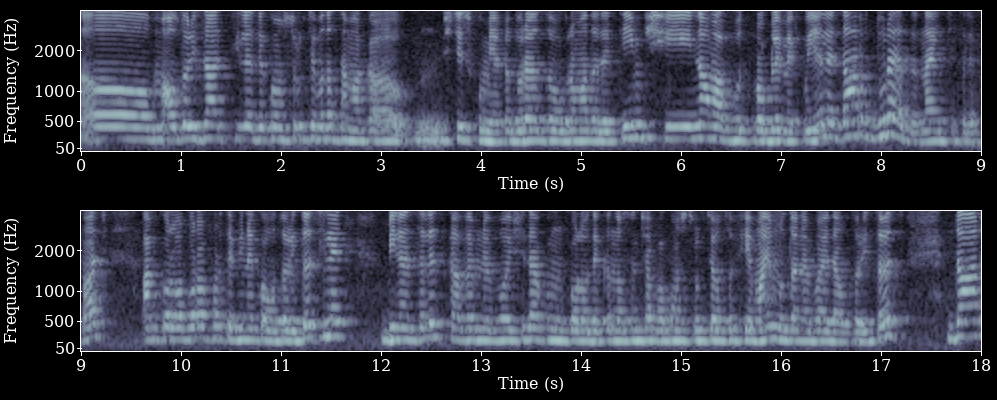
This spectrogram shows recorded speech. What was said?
Uh, autorizațiile de construcție, vă dați seama că știți cum e, că durează o grămadă de timp și n-am avut probleme cu ele, dar durează, n-ai ce să le faci. Am colaborat foarte bine cu autoritățile. Bineînțeles că avem nevoie și de acum încolo, de când o să înceapă construcția, o să fie mai multă nevoie de autorități, dar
